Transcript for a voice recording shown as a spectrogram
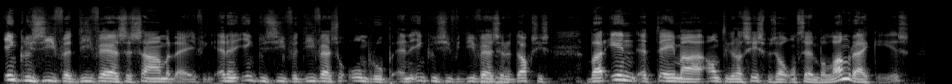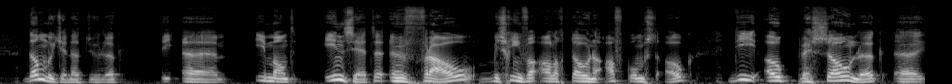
inclusieve, diverse samenleving en een inclusieve, diverse omroep en inclusieve, diverse Mhm. redacties, waarin het thema antiracisme zo ontzettend belangrijk is, dan moet je natuurlijk iemand inzetten, een vrouw, misschien van allochtone afkomst ook, die ook persoonlijk eh, eh,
